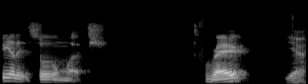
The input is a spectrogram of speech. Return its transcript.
feel it so much right Yeah.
